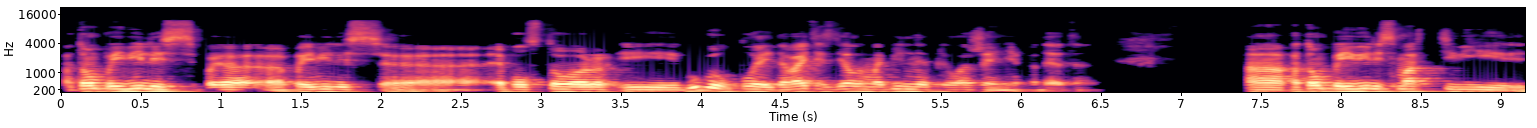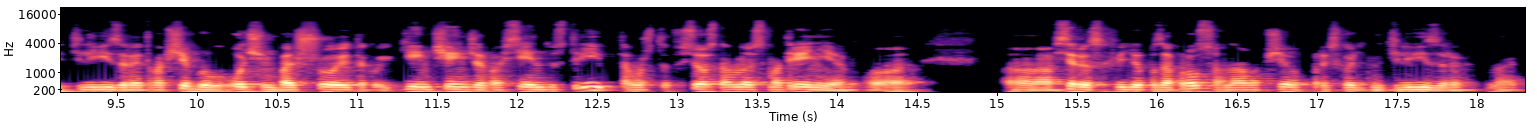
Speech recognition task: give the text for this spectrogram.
Потом появились, появились э, Apple Store и Google Play, давайте сделаем мобильное приложение под это. А потом появились Smart TV телевизоры. Это вообще был очень большой такой game changer во всей индустрии, потому что все основное смотрение в, э, в сервисах видео по запросу, оно вообще происходит на телевизорах, на,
